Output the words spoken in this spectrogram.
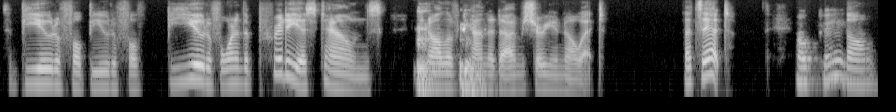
It's a beautiful, beautiful, beautiful, one of the prettiest towns in all of Canada. I'm sure you know it. That's it. Okay, So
